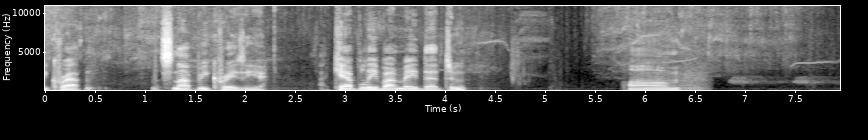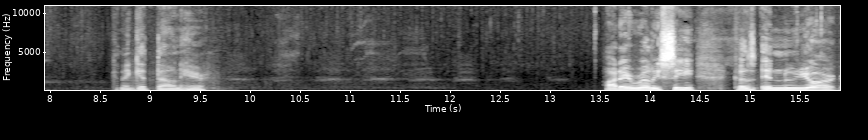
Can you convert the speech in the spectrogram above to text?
Holy crap. Let's not be crazy here. I can't believe I made that too. Um Can I get down here? Are they really see cuz in New York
